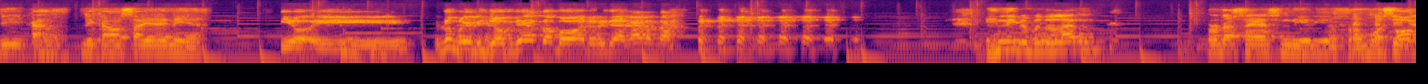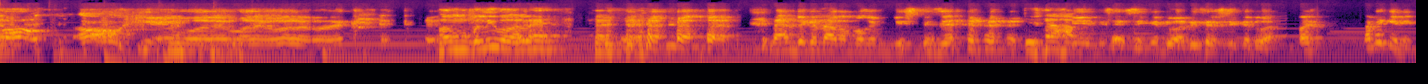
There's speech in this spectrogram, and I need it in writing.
di, di kaos saya ini ya Yo, itu beli di Jogja atau bawa dari Jakarta? ini kebetulan produk saya sendiri ya promosi kan. oh, kan. Oke, okay. boleh, boleh, boleh, boleh. Membeli boleh. Nanti kita ngomongin bisnis ya. ya. Di, di sesi kedua, di sesi kedua. Tapi gini,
